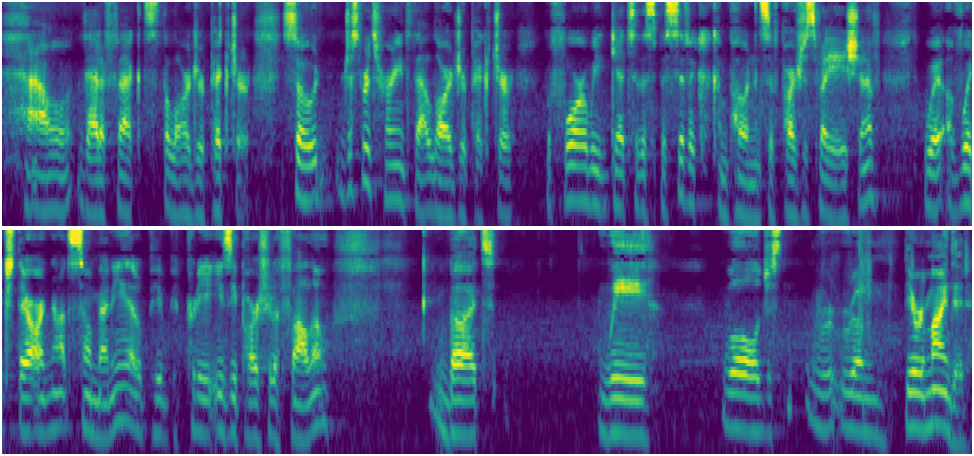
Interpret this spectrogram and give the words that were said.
how that affects the larger picture. So, just returning to that larger picture, before we get to the specific components of Parshas Vayeshev, of which there are not so many, it'll be pretty easy parsha to follow, but we will just be reminded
